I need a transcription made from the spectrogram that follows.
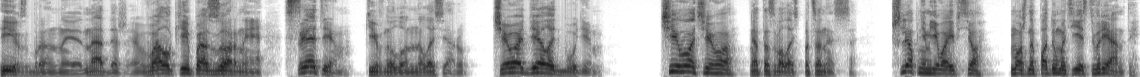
Избранные, надо же, волки позорные. С этим кивнул он на лосяру. «Чего делать будем?» «Чего-чего?» — отозвалась пацанесса. «Шлепнем его и все. Можно подумать, есть варианты».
